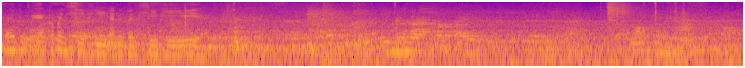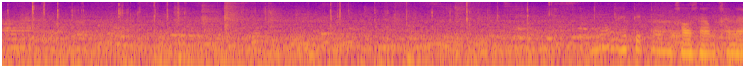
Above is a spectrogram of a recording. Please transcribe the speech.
ไม่ดูไม่งั้นก็เป็น CP อันนี้เป็น CP ให้ติดตามข่าวสามคณะ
